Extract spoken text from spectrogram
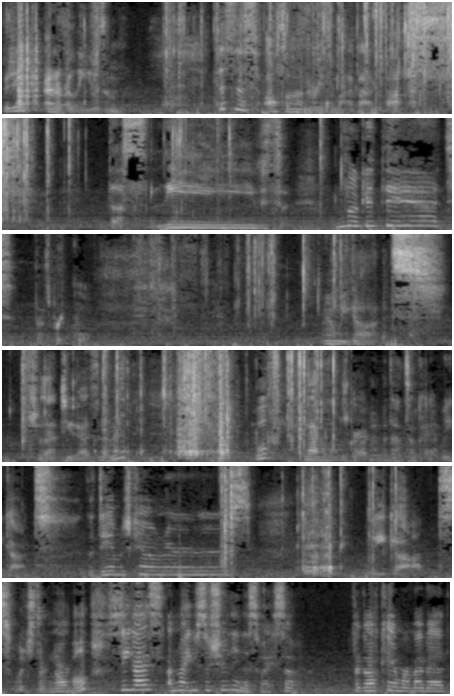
bajink. I don't really use them. This is also another reason why I bought the box. The sleeves. Look at that. That's pretty cool. And we got, I'll show that to you guys in a minute. Oop, not what I was grabbing, but that's okay. We got the damage counters, we got, which they're normal. Oops, see guys, I'm not used to shooting this way, so go off camera, my bad.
